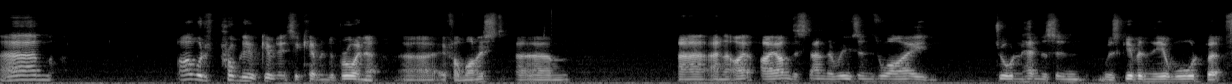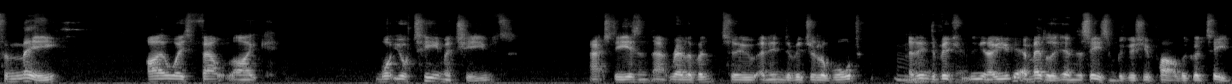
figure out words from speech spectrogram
Um, I would have probably have given it to Kevin De Bruyne, uh, if I'm honest. Um, uh, and I, I understand the reasons why Jordan Henderson was given the award, but for me, I always felt like what your team achieves actually isn't that relevant to an individual award. An individual, you know, you get a medal at the end of the season because you're part of a good team.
